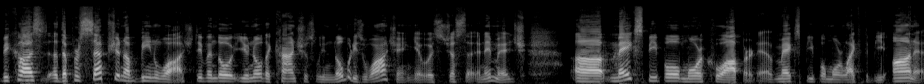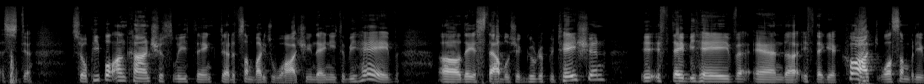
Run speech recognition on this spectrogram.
Because the perception of being watched, even though you know that consciously nobody's watching you, it's just an image, uh, makes people more cooperative, makes people more likely to be honest. So people unconsciously think that if somebody's watching, they need to behave. Uh, they establish a good reputation if they behave, and uh, if they get caught while somebody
